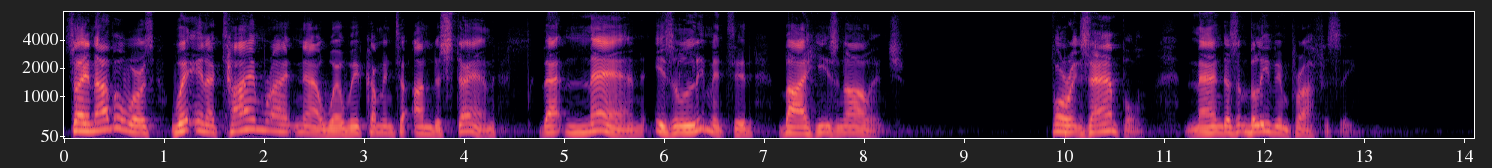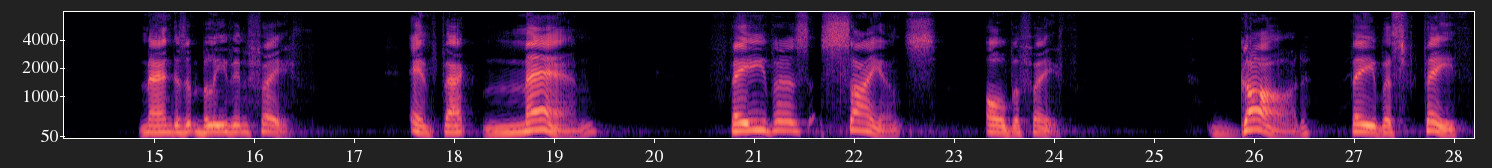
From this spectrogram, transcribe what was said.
So, in other words, we're in a time right now where we're coming to understand that man is limited by his knowledge. For example, man doesn't believe in prophecy, man doesn't believe in faith. In fact, man favors science over faith. God favors faith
